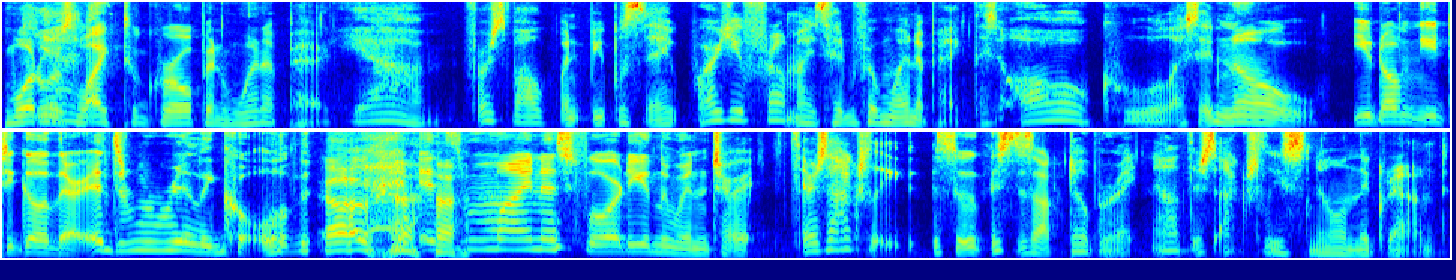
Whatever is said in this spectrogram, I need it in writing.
what yes. it was like to grow up in Winnipeg. Yeah. First of all, when people say, Where are you from? I said, From Winnipeg. They say, Oh, cool. I said, No, you don't need to go there. It's really cold. Oh. it's minus 40 in the winter. There's actually, so this is October right now, there's actually snow on the ground.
